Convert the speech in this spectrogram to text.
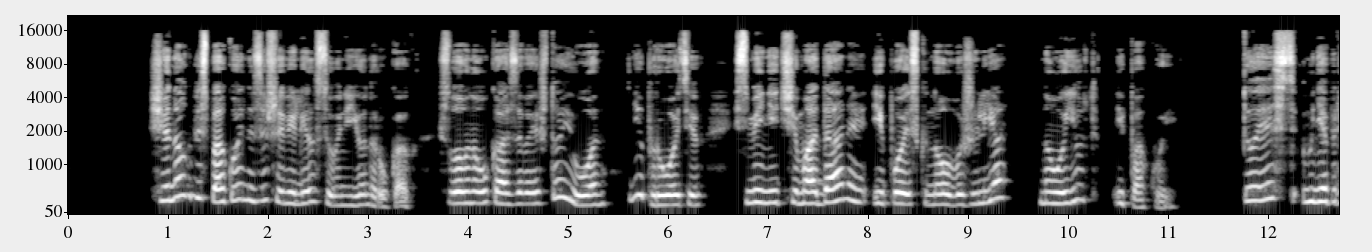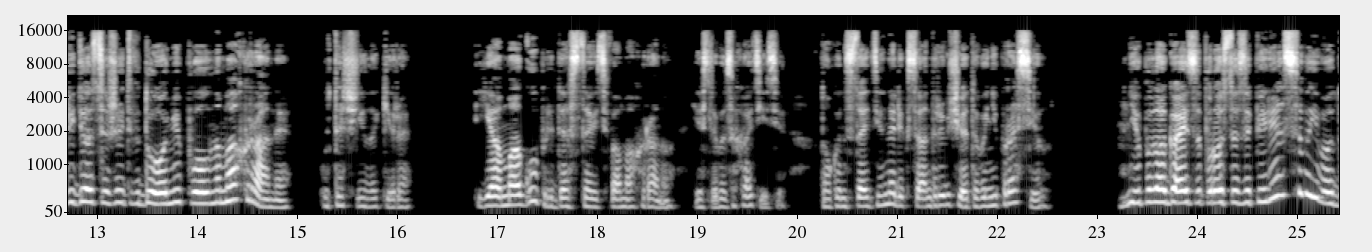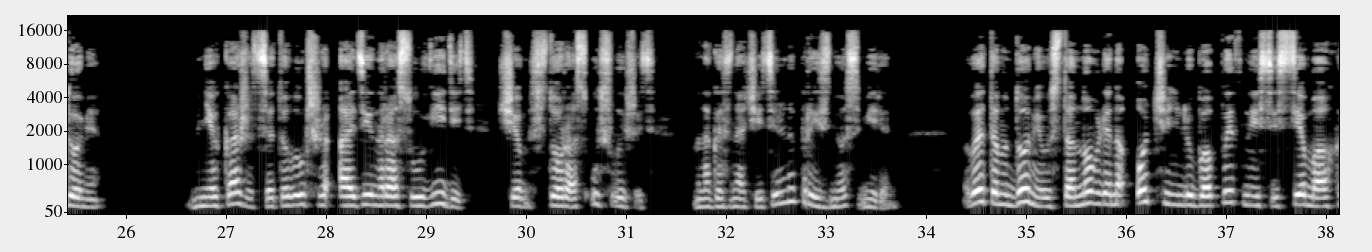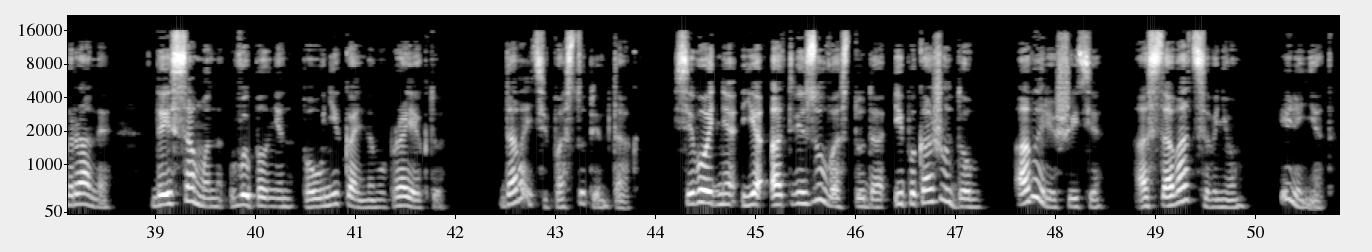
Щенок беспокойно зашевелился у нее на руках, словно указывая, что и он не против сменить чемоданы и поиск нового жилья на уют и покой. — То есть мне придется жить в доме, полном охраны? — уточнила Кира. — Я могу предоставить вам охрану, если вы захотите, но Константин Александрович этого не просил. Мне полагается просто запереться в его доме? Мне кажется, это лучше один раз увидеть, чем сто раз услышать, многозначительно произнес Мирин. В этом доме установлена очень любопытная система охраны, да и сам он выполнен по уникальному проекту. Давайте поступим так. Сегодня я отвезу вас туда и покажу дом, а вы решите, оставаться в нем или нет.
